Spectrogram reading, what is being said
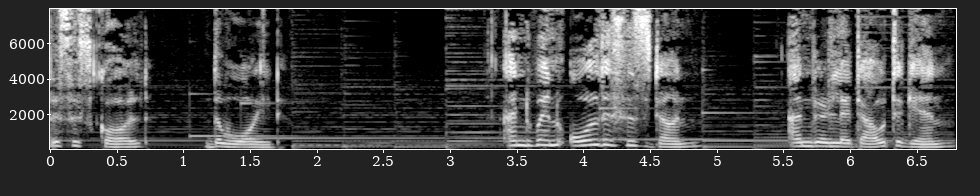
This is called The Void. And when all this is done and we're let out again,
